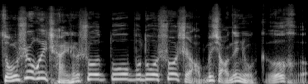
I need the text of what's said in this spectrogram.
总是会产生说多不多、说少不小那种隔阂。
